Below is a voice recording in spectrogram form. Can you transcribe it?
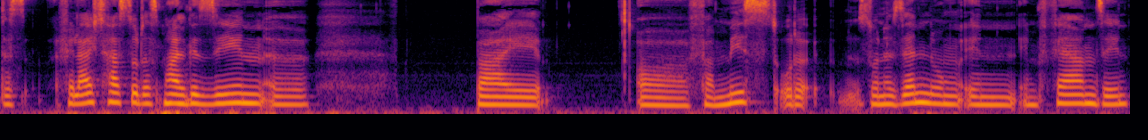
das, vielleicht hast du das mal gesehen äh, bei äh, Vermisst oder so eine Sendung in, im Fernsehen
